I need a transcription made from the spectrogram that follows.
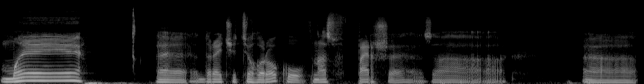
ми. Е, до речі, цього року в нас вперше за е,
